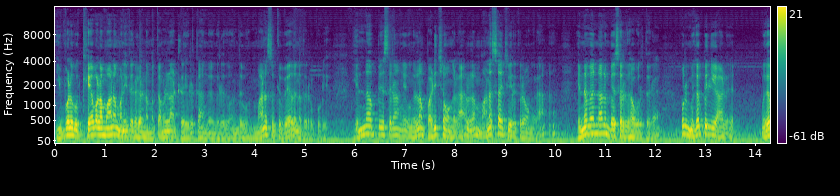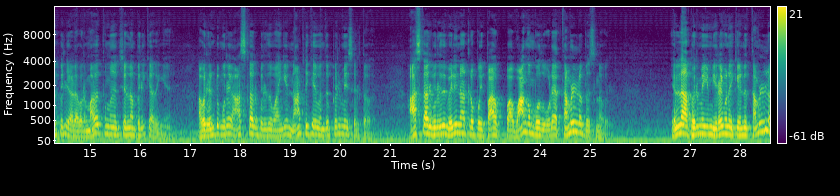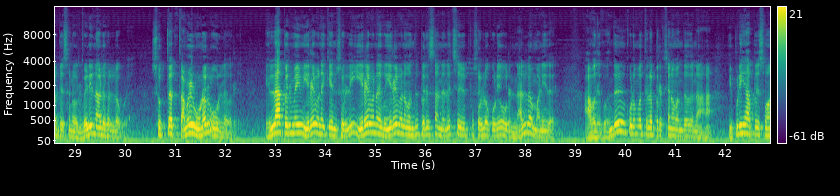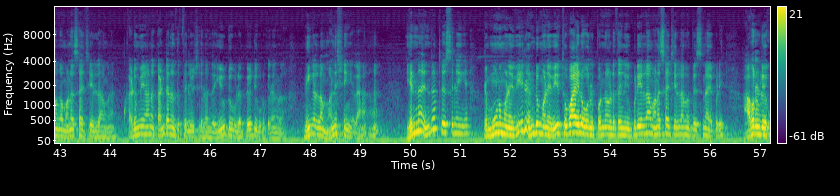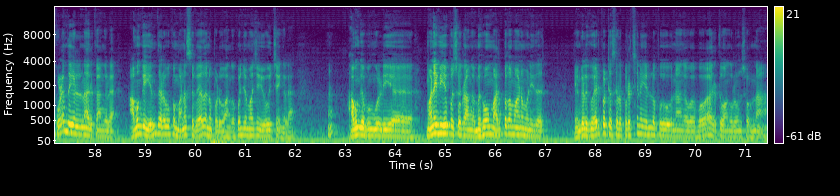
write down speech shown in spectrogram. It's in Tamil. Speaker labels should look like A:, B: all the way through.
A: இவ்வளவு கேவலமான மனிதர்கள் நம்ம தமிழ்நாட்டில் இருக்காங்கங்கிறது வந்து மனசுக்கு வேதனை தரக்கூடியது. என்ன பேசுகிறாங்க இவங்கெல்லாம் படித்தவங்களா எல்லாம் மனசாட்சி இருக்கிறவங்களா? என்ன வேணாலும் பேசுகிறதா ஒருத்தர்? ஒரு மிகப்பெரிய ஆள். மிகப்பெரிய ஆள். அவர் மதத்து முயற்சியெல்லாம் பிரிக்காதீங்க. அவர் ரெண்டு முறை ஆஸ்கார் விருது வாங்கி நாட்டுக்கே வந்து பெருமை சேர்த்தவர். ஆஸ்கார் விருது வெளிநாட்டில் போய் பா பா வாங்கும்போது கூட தமிழில் பேசினவர். எல்லா பெருமையும் இறைவனுக்கேன்னு தமிழில் பேசினவர் வெளிநாடுகளில் கூட. சுத்த தமிழ் உணர்வு உள்ளவர். எல்லா பெருமையும் இறைவனுக்கேன்னு சொல்லி இறைவனை இறைவனை வந்து பெருசாக நினச்சி சொல்லக்கூடிய ஒரு நல்ல மனிதர். அவருக்கு வந்து குடும்பத்தில் பிரச்சனை வந்ததுன்னா இப்படியா பேசுவாங்க மனசாட்சி இல்லாமல் கடுமையான கண்டனத்தை தெரிவிச்சுக்கல இந்த யூடியூப்பில் பேட்டி கொடுக்குறாங்களா? நீங்கள்லாம் மனுஷங்களா? ஆ? என்ன என்ன பேசுகிறீங்க மூணு மனைவி ரெண்டு மனைவி துபாயில் ஒரு பொண்ணு எடுத்தீங்க இப்படியெல்லாம் மனசாட்சி இல்லாமல் பேசினா எப்படி? அவருடைய குழந்தைகள்லாம் இருக்காங்களே அவங்க எந்த அளவுக்கு மனசு வேதனைப்படுவாங்க? கொஞ்சமாச்சும் யோசிச்சிங்களா. அவங்க உங்களுடைய மனைவியே இப்போ சொல்கிறாங்க மிகவும் அற்புதமான மனிதர். எங்களுக்கு ஏற்பட்ட சில பிரச்சனைகளில் போ நாங்கள் விவகாரத்து வாங்குறோம்னு சொன்னால்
